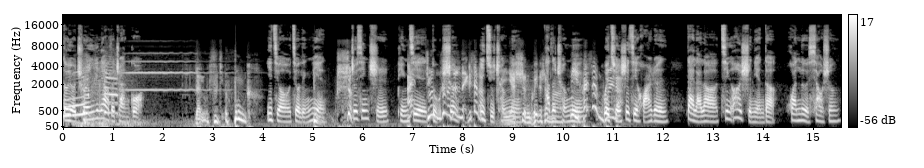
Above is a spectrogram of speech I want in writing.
都有出人意料的战果。要有自己的风格。”一九九零年，周星驰凭借《赌圣》一举成名。他的成名为全世界华人带来了近二十年的欢乐笑声。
